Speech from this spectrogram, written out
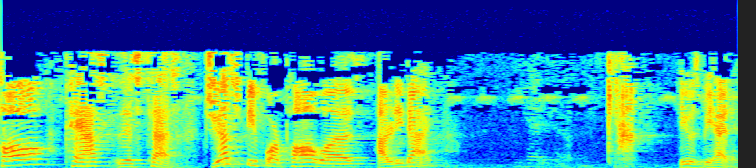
Paul passed this test. Just before Paul was, how did he die? He was beheaded.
